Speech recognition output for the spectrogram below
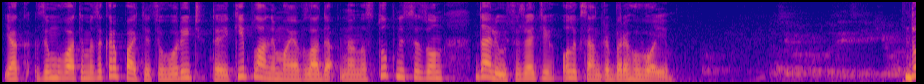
як зимуватиме Закарпаття цьогоріч та які плани має влада на наступний сезон. Далі у сюжеті Олександри Берегової. До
